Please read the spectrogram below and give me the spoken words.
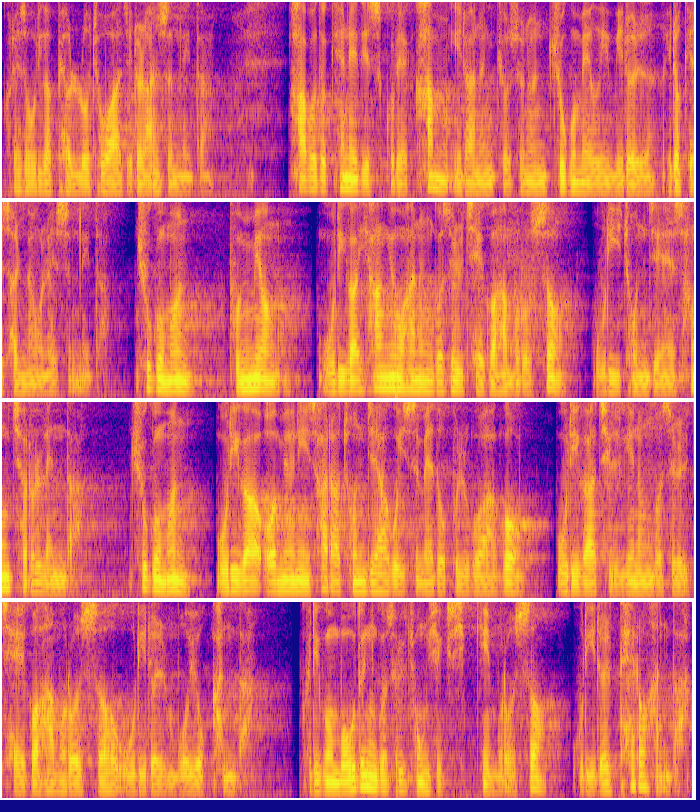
그래서 우리가 별로 좋아하지를 않습니다. 하버드 케네디 스쿨의 캄이라는 교수는 죽음의 의미를 이렇게 설명을 했습니다. 죽음은 분명 우리가 향유하는 것을 제거함으로써 우리 존재에 상처를 낸다. 죽음은 우리가 엄연히 살아 존재하고 있음에도 불구하고 우리가 즐기는 것을 제거함으로써 우리를 모욕한다. 그리고 모든 것을 종식시킴으로써 우리를 테러한다.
